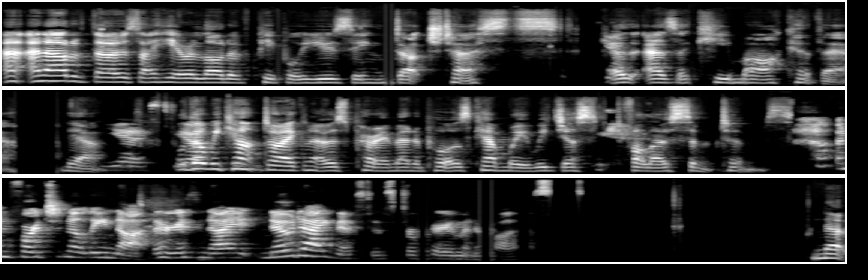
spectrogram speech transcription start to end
and, and out of those, I hear a lot of people using Dutch tests yeah. as, as, a key marker there. Yeah. Yes. Although we can't diagnose perimenopause, can we? We just follow symptoms. Unfortunately, not. There is no, no diagnosis for perimenopause. No,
